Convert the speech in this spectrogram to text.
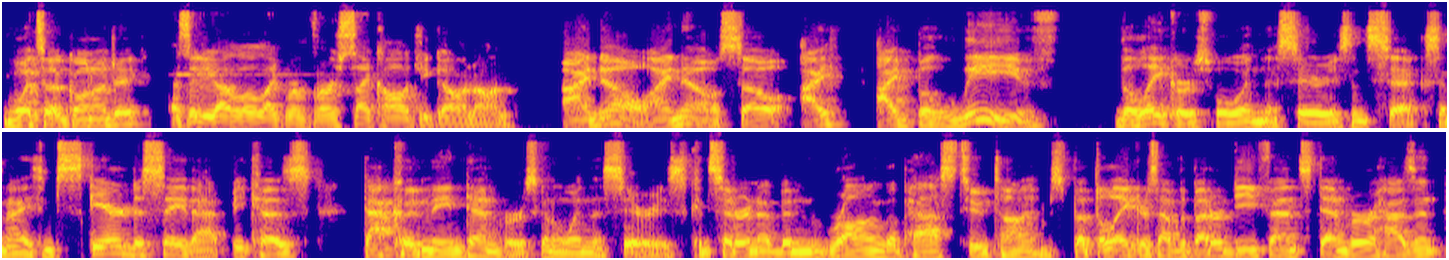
What's up going on, Jake? I said you got a little like reverse psychology going on. I know, I know. So I I believe the Lakers will win this series in six, and I'm scared to say that because that could mean Denver is going to win this series, considering I've been wrong the past two times. But the Lakers have the better defense. Denver hasn't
